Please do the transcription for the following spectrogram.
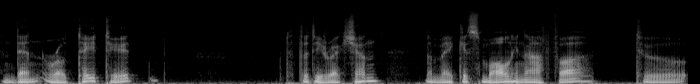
and then rotate it to the direction then make it small enough uh, to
